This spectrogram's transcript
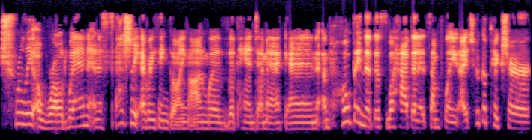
truly a whirlwind and especially everything going on with the pandemic and i'm hoping that this will happen at some point. I took a picture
